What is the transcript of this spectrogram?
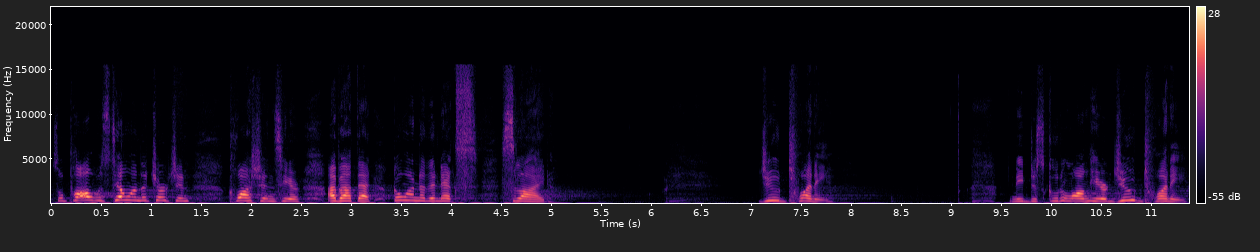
So Paul was telling the church in Colossians here about that. Go on to the next slide. Jude 20. Need to scoot along here. Jude 20.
